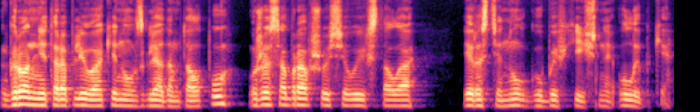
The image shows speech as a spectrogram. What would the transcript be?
Грон неторопливо окинул взглядом толпу, уже собравшуюся у их стола, и растянул губы в хищной улыбке.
